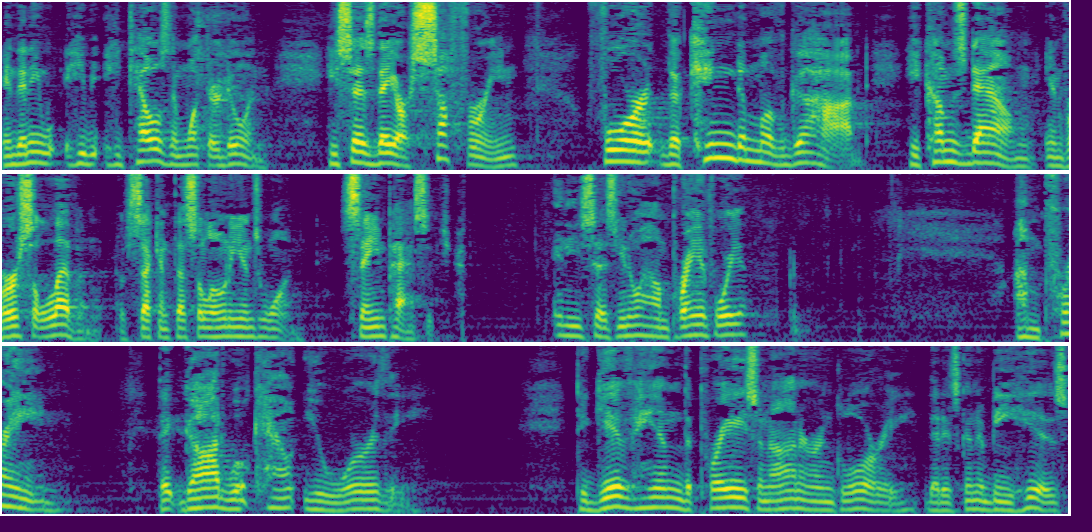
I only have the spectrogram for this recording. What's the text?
And then he, he, he tells them what they're doing. He says they are suffering for the kingdom of God. He comes down in verse 11 of 2 Thessalonians 1, same passage. And he says, You know how I'm praying for you? I'm praying that God will count you worthy to give him the praise and honor and glory that is going to be his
